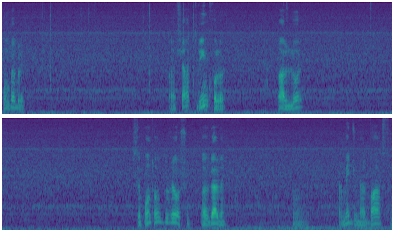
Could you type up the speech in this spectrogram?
Pun pe black. Așa, trincolor. A, lol. Se pun tot roșu, galben. Mm. Ar merge un albastru.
